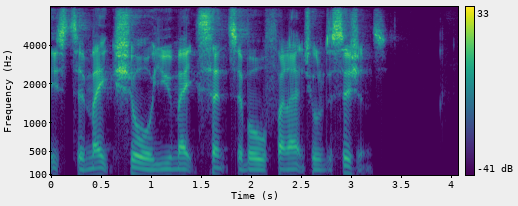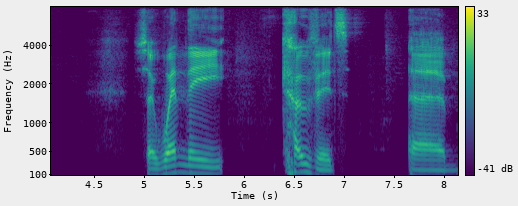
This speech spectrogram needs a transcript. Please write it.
is to make sure you make sensible financial decisions. So when the COVID um,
